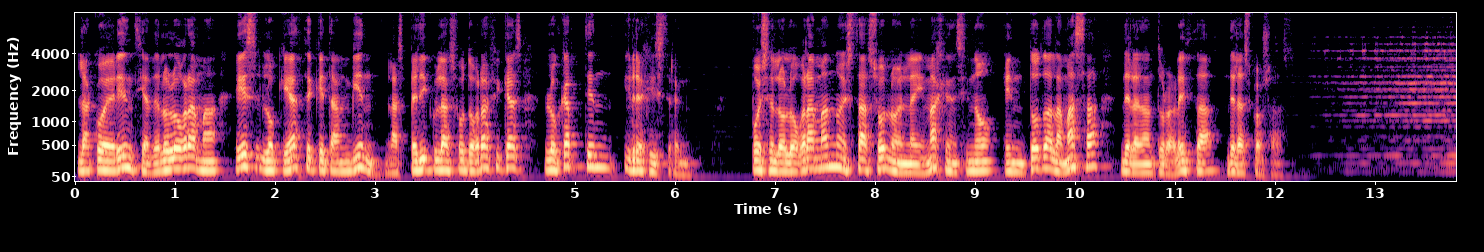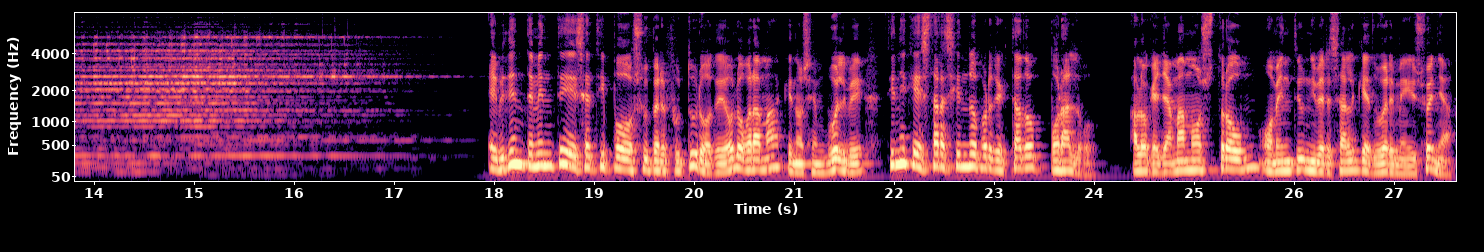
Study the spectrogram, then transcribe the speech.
La coherencia del holograma es lo que hace que también las películas fotográficas lo capten y registren, pues el holograma no está solo en la imagen, sino en toda la masa de la naturaleza de las cosas. Evidentemente, ese tipo superfuturo de holograma que nos envuelve tiene que estar siendo proyectado por algo, a lo que llamamos Traum o mente universal que duerme y sueña,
